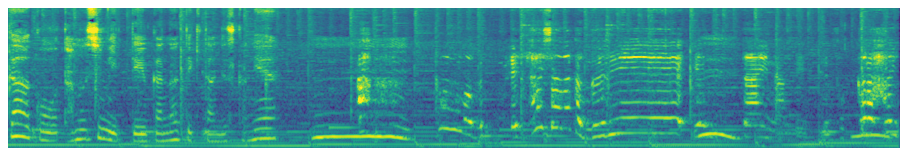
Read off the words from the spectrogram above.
がこう楽しみっていうかなってきたんですかね。うん。あそうですね。最初はなんか塗り絵やりたいなってそこから入っ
